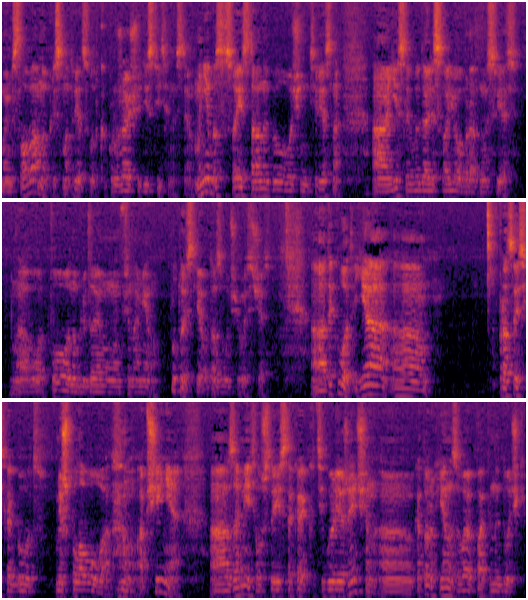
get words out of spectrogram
моим словам и присмотреться вот к окружающей действительности. Мне бы со своей стороны было очень интересно, а, если вы дали свою обратную связь а, вот, по наблюдаемому феномену. Ну, то есть я вот озвучу его сейчас. А, так вот, я в процессе как бы вот межполового общения заметил, что есть такая категория женщин, которых я называю папины дочки.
